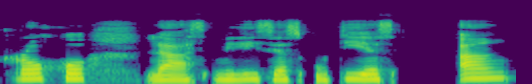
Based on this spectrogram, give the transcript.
Rojo, las milicias hutíes han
